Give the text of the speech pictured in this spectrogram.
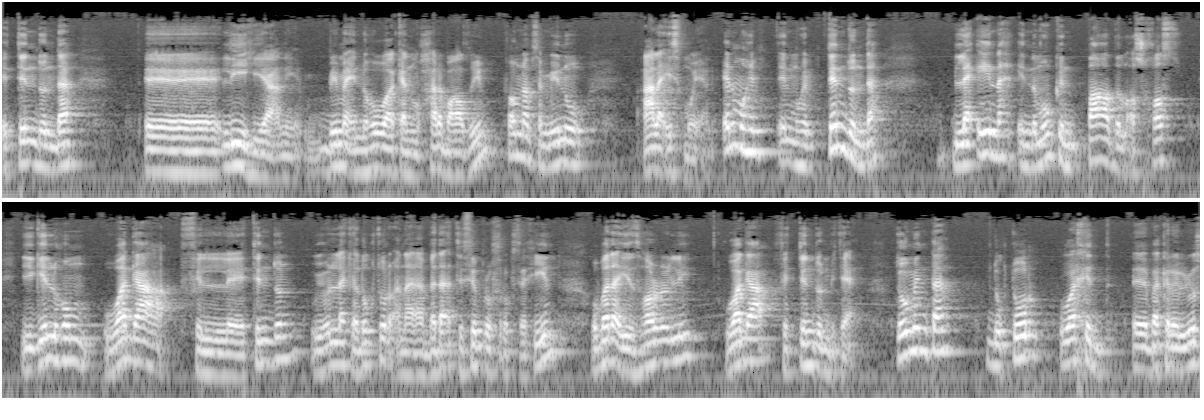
التندون ده آه ليه يعني؟ بما إن هو كان محارب عظيم فقمنا مسمينه على اسمه يعني. المهم المهم التندون ده لقينا إن ممكن بعض الأشخاص يجي لهم وجع في التندون ويقول لك يا دكتور أنا بدأت سيبروفلوكساسين وبدأ يظهر لي وجع في التندون بتاعي. تقوم أنت دكتور واخد بكالوريوس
